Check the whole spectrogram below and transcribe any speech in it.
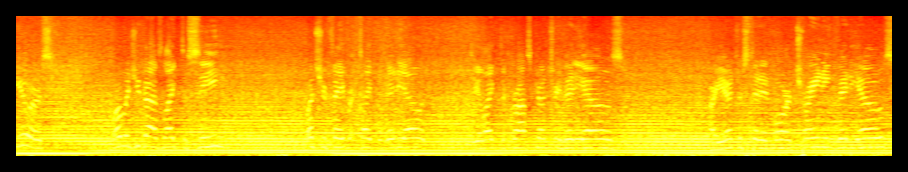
viewers, what would you guys like to see? What's your favorite type of video? Do you like the cross-country videos? Are you interested in more training videos?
